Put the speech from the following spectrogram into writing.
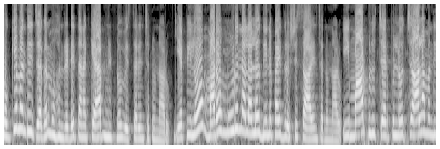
ముఖ్యమంత్రి జగన్మోహన్ రెడ్డి తన క్యాబినెట్ను విస్తరించనున్నారు. ఏపీలో మరో మూడు నెలల్లో దీనిపై దృష్టి సారించనున్నారు. ఈ మార్పులు చేర్పుల్లో చాలా మంది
